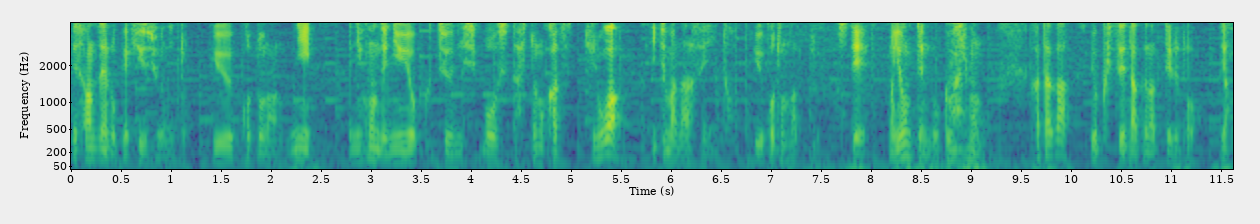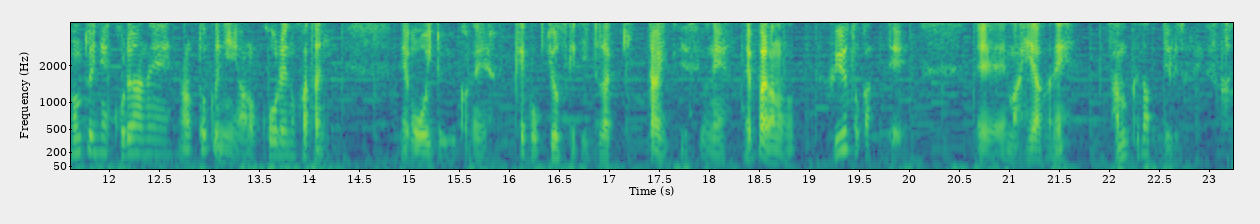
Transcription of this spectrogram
3690人ということなのに、日本で入浴中に死亡した人の数っていうのは1万7000人ということになっていまして、まあ、4.6倍もの方が浴室で亡くなっていると。いや、本当にね、これはね、あの特にあの高齢の方に多いというかね、結構気をつけていただきたいんですよね。やっぱりあの、冬とかって、えー、まあ部屋がね、寒くなってるじゃないですか。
